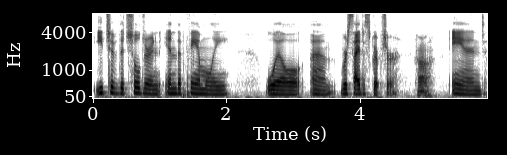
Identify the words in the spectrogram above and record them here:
each of the children in the family will um, recite a scripture. Huh. And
